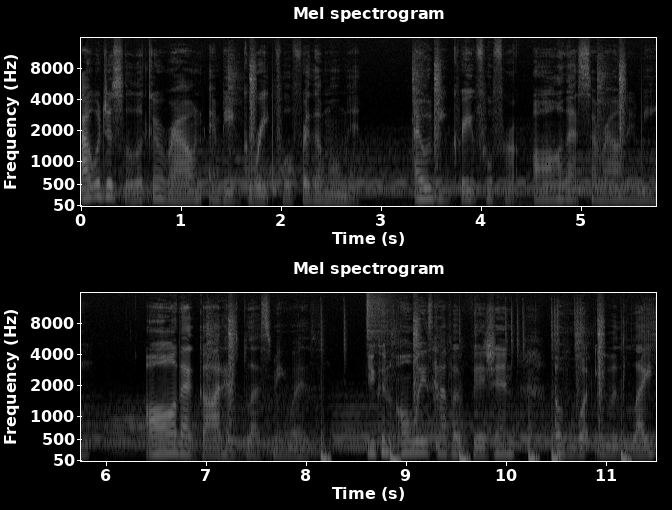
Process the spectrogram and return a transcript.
I would just look around and be grateful for the moment. I would be grateful for all that surrounded me, all that God has blessed me with. You can always have a vision of what you would like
